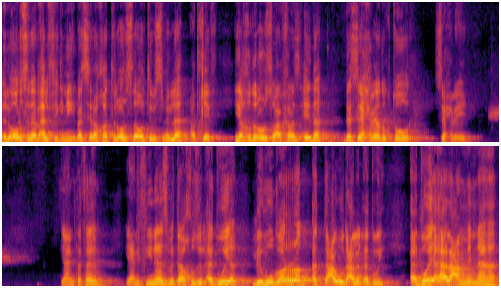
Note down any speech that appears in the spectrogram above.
القرص ده ب 1000 جنيه. بس لو خدت القرص ده قلت بسم الله هتخف. ياخد القرص بعد خمس إيه ده؟ ده سحر يا دكتور. سحر إيه؟ يعني انت فاهم؟ يعني في ناس بتاخذ الأدوية لمجرد التعود على الأدوية. أدوية ألعن منها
